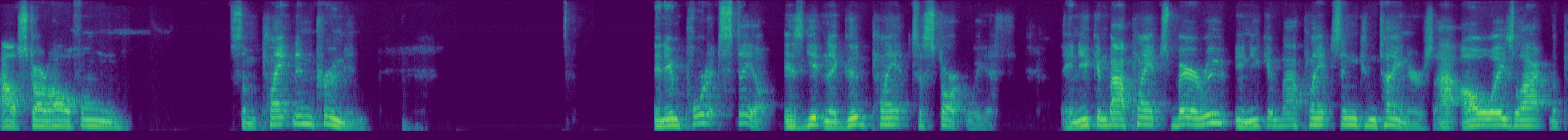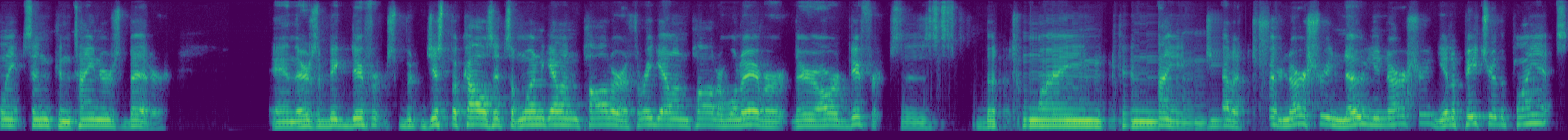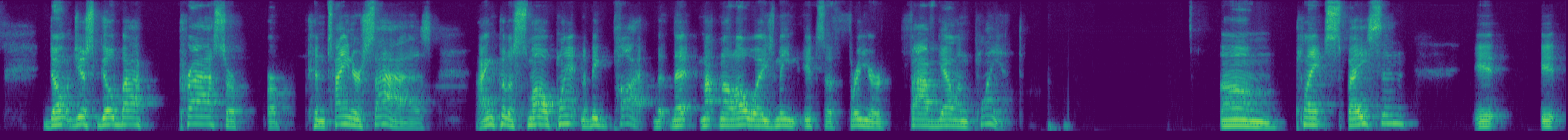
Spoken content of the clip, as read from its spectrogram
I'll start off on some planting and pruning. An important step is getting a good plant to start with. And you can buy plants bare root and you can buy plants in containers. I always like the plants in containers better. And there's a big difference, but just because it's a one gallon pot or a three gallon pot or whatever, there are differences between containers. You gotta trust your nursery, know your nursery, get a picture of the plants. Don't just go by price or, or container size. I can put a small plant in a big pot, but that might not always mean it's a three or five gallon plant. Um, plant spacing, it, it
